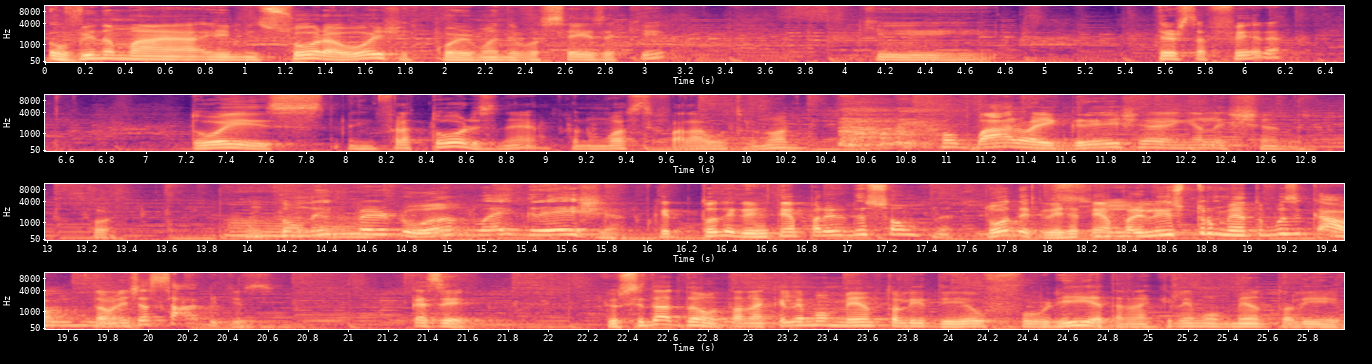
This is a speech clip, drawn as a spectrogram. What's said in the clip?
eu vi numa emissora hoje, com a irmã de vocês aqui, que terça-feira, dois infratores, né? Que eu não gosto de falar outro nome, roubaram a igreja em Alexandre. Pô, Não estão nem perdoando a igreja, porque toda igreja tem aparelho de som, né? Toda igreja tem Sim. aparelho de instrumento musical, então ele já sabe disso. Quer dizer, que o cidadão tá naquele momento ali de euforia, tá naquele momento ali,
